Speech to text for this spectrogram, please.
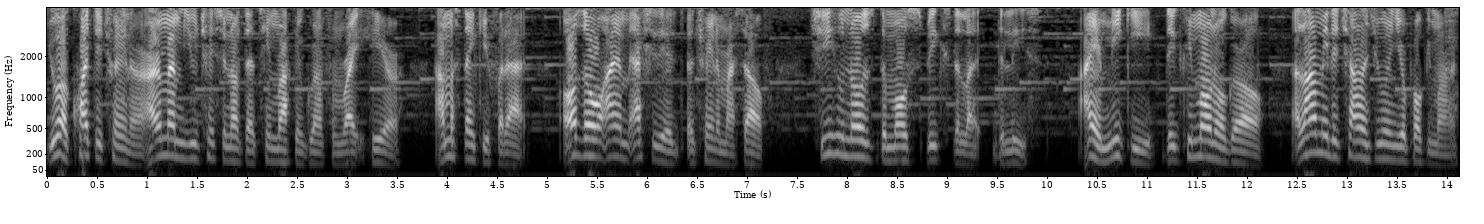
You are quite the trainer. I remember you chasing off that Team Rocket Grunt from right here. I must thank you for that. Although I am actually a, a trainer myself. She who knows the most speaks the, the least. I am Miki, the kimono girl. Allow me to challenge you in your Pokemon.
